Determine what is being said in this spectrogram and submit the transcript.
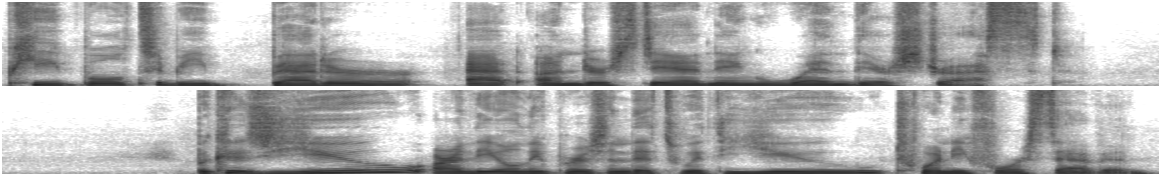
people to be better at understanding when they're stressed because you are the only person that's with you 24 7.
